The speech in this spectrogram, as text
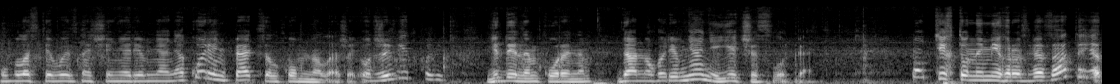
області визначення рівняння, корінь 5 цілком належить. Отже, відповідь єдиним коренем даного рівняння є число 5. Ну, ті, хто не міг розв'язати, я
